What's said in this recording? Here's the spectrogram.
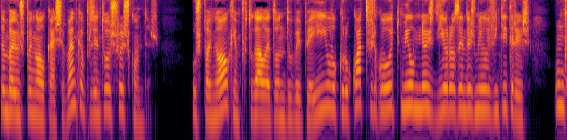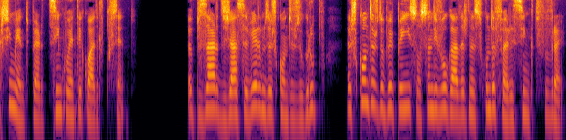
Também o espanhol CaixaBank apresentou as suas contas. O espanhol, que em Portugal é dono do BPI, lucrou 4,8 mil milhões de euros em 2023, um crescimento perto de 54%. Apesar de já sabermos as contas do grupo, as contas do BPI só são divulgadas na segunda-feira, 5 de fevereiro.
